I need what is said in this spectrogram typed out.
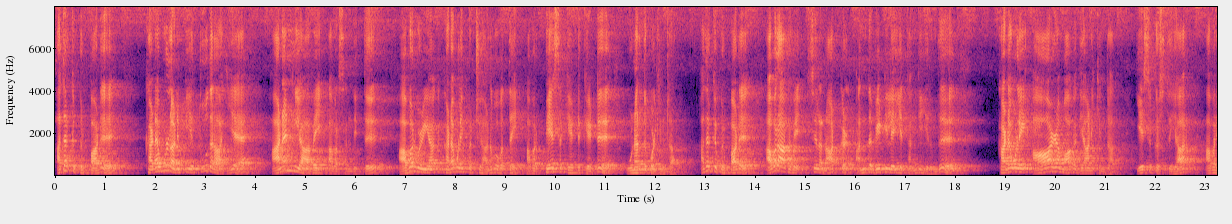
அதற்கு பிற்பாடு கடவுள் அனுப்பிய தூதராகிய அனன்யாவை அவர் சந்தித்து அவர் வழியாக கடவுளை பற்றிய அனுபவத்தை அவர் பேச கேட்டு கேட்டு உணர்ந்து கொள்கின்றார். அதற்கு பிற்பாடு அவராகவே சில நாட்கள் அந்த வீட்டிலேயே தங்கி இருந்து கடவுளை ஆழமாக தியானிக்கின்றார். இயேசு கிறிஸ்து யார்? அவர்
